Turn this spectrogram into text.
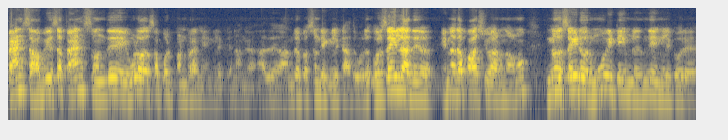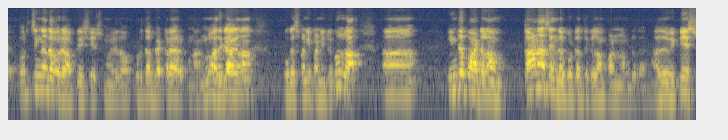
ஃபேன்ஸ் ஆப்வியஸாக ஃபேன்ஸ் வந்து இவ்வளோ சப்போர்ட் பண்ணுறாங்க எங்களுக்கு. நாங்கள் அது ஹண்ட்ரட் பர்சன்ட் எங்களுக்கு அது ஒரு ஒரு சைடில் அது என்னதான் பாசிட்டிவாக இருந்தாலும் இன்னொரு சைடு ஒரு மூவி டீம்லேருந்து எங்களுக்கு ஒரு ஒரு சின்னதாக ஒரு அப்ரிசியேஷனும் ஏதோ கொடுத்தா பெட்டராக இருக்கும். நாங்களும் அதுக்காக தான் ஃபோக்கஸ் பண்ணி பண்ணிட்டு இருக்கோம். லா- இந்த பாட்டெல்லாம் தானா சேர்ந்த கூட்டத்துக்குலாம் பண்ணோம் பிரதர் அது விக்னேஷ்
